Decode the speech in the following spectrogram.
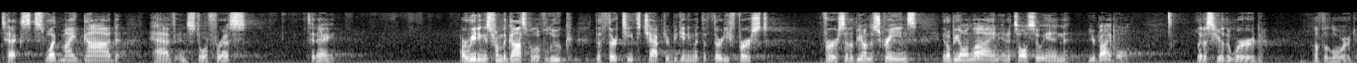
texts. What might God have in store for us today? Our reading is from the Gospel of Luke, the 13th chapter, beginning with the 31st verse. It'll be on the screens, it'll be online, and it's also in your Bible. Let us hear the word of the Lord.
